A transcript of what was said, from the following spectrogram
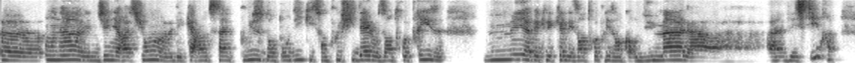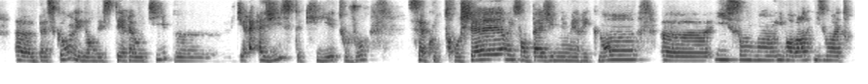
on a une génération des 45 plus dont on dit qu'ils sont plus fidèles aux entreprises, mais avec lesquelles les entreprises ont encore du mal à, investir, parce qu'on est dans des stéréotypes, je dirais, agistes, qui est toujours ça coûte trop cher, ils sont pas agiles numériquement, euh, ils sont, ils vont avoir, ils vont être,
